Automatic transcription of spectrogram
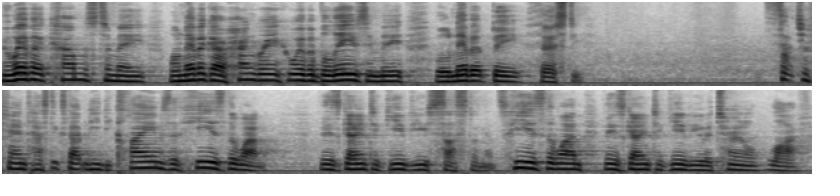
Whoever comes to me will never go hungry. Whoever believes in me will never be thirsty. Such a fantastic statement. He declaims that he is the one that is going to give you sustenance. He is the one that is going to give you eternal life.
